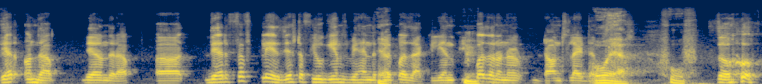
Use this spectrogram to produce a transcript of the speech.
they're on the up. They're on the up. Uh, they're fifth place, just a few games behind the Yeah. Clippers actually, and Clippers are on a downslide oh themselves. yeah Oof. So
